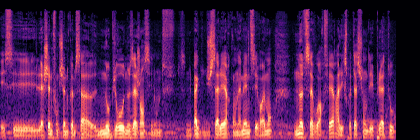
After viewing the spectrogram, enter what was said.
et c'est la chaîne fonctionne comme ça, euh, nos bureaux, nos agences, ce n'est pas que du salaire qu'on amène, c'est vraiment notre savoir-faire à l'exploitation des plateaux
